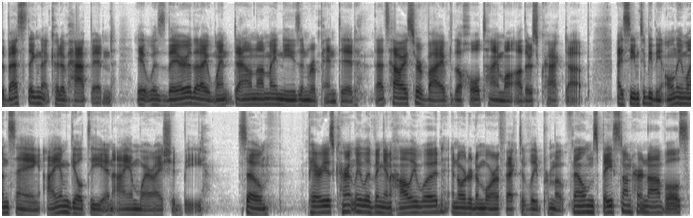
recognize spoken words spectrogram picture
the best thing that could have happened. It was there that I went down on my knees and repented. That's how I survived the whole time while others cracked up. I seem to be the only one saying, I am guilty and I am where I should be. So, Perry is currently living in Hollywood in order to more effectively promote films based on her novels,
